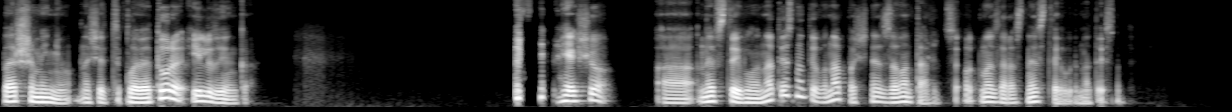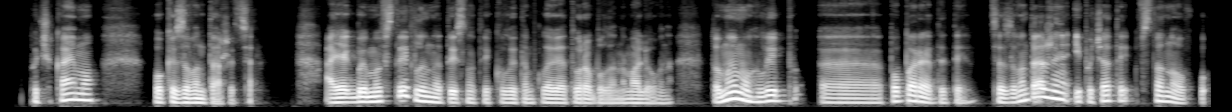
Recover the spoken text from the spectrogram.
перше меню. Значить, клавіатура і людинка. Якщо, а, не встигли натиснути, вона почне завантажуватися. От ми зараз не встигли натиснути. Почекаємо, поки завантажиться. А якби ми встигли натиснути, коли там клавіатура була намальована, то ми могли б, е, попередити це завантаження і почати встановку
